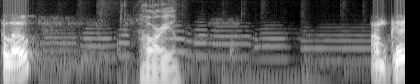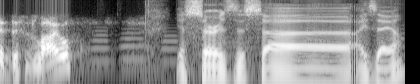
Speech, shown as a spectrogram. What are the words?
Hello. How are you? I'm good. This is Lyle. Yes, sir. Is this uh, Isaiah?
